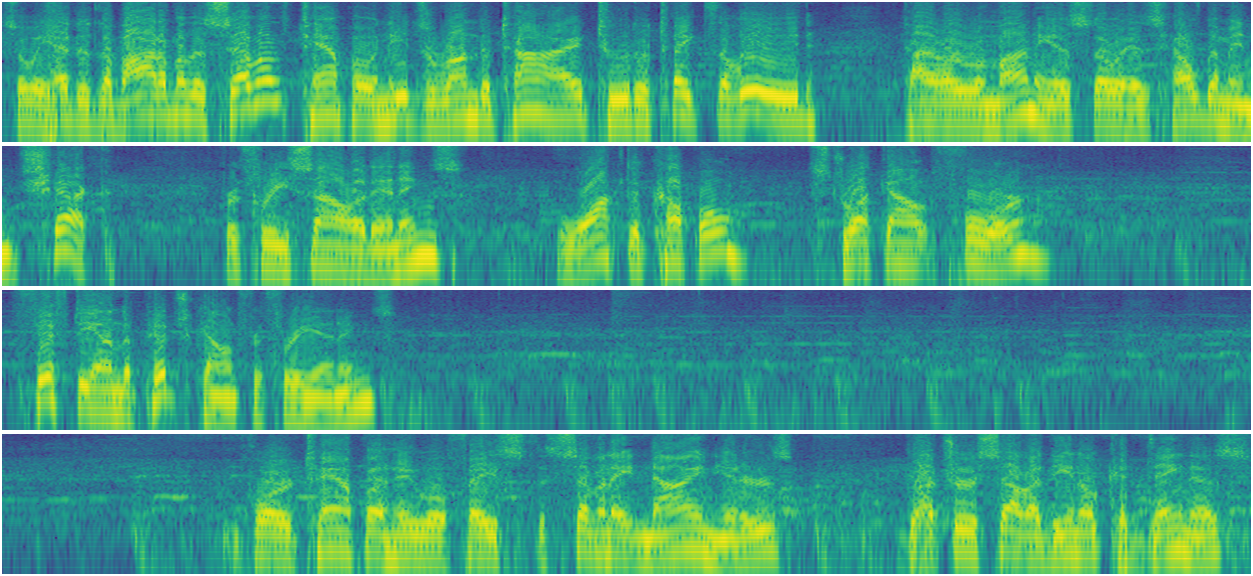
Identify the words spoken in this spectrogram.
So we head to the bottom of the seventh. Tampa needs a run to tie, two to take the lead. Tyler Romanius, though, has held them in check for three solid innings. Walked a couple, struck out four. 50 on the pitch count for three innings. For Tampa, he will face the 7 8 9 hitters Gutcher, Saladino, Cadenas.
